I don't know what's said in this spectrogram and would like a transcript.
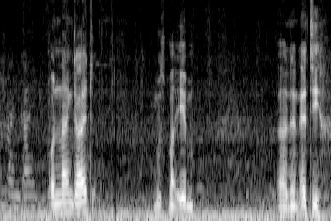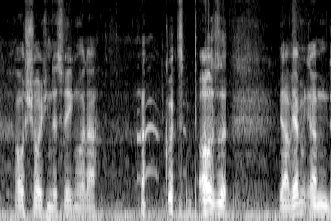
Online-Guide. Online-Guide. Muss man eben äh, den Etty rausscheuchen, deswegen war da kurze Pause. Ja, wir haben, ähm,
